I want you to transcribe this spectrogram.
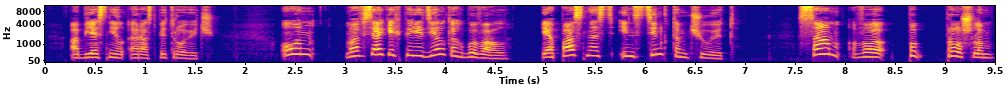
— объяснил Эраст Петрович. «Он во всяких переделках бывал и опасность инстинктом чует. Сам в прошлом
